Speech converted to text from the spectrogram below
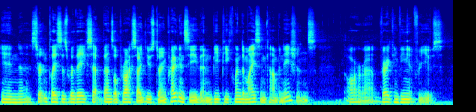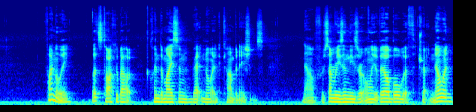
in uh, certain places where they accept benzoyl peroxide use during pregnancy, then BP clindamycin combinations are uh, very convenient for use. Finally, let's talk about clindamycin retinoid combinations. Now, for some reason, these are only available with tretinoin,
